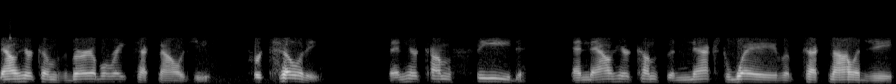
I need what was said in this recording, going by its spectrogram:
Now here comes variable rate technology, fertility. Then here comes seed. And now here comes the next wave of technology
